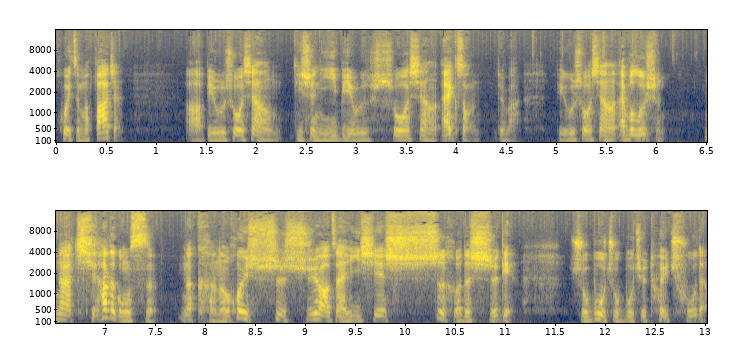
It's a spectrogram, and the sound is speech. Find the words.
会怎么发展啊，比如说像迪士尼，比如说像 Exxon，对吧？比如说像 Evolution，那其他的公司那可能会是需要在一些适合的时点逐步逐步去退出的，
